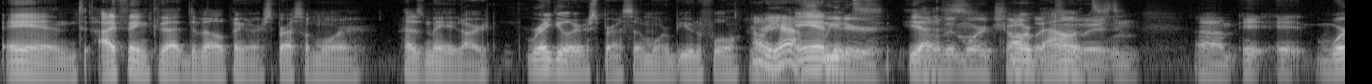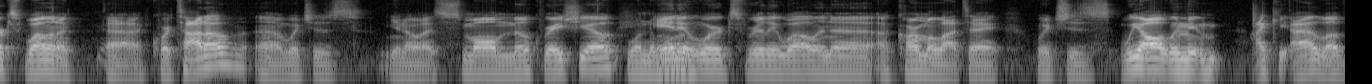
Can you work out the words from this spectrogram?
And I think that developing our espresso more has made our regular espresso more beautiful. Oh, yeah. and sweeter, it's- a little bit yes, more more chocolate to it, and um, it, it works well in a uh, cortado, uh, which is you know a small milk ratio, One to and it works really well in a, a caramel latte, which is we all we mean. I, ke- I love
